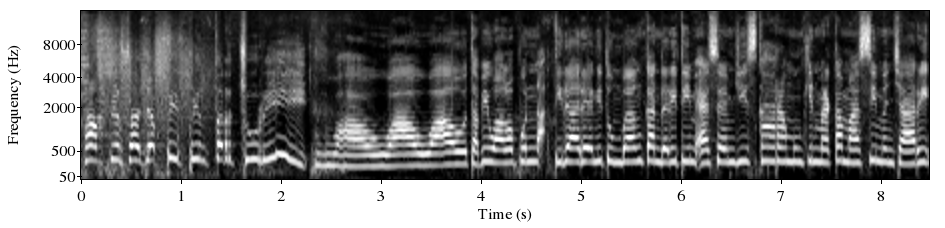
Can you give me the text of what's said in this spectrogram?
hampir saja Pipin tercuri. Wow, wow, wow. Tapi walaupun tidak ada yang ditumbangkan dari tim SMG, sekarang mungkin mereka masih mencari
